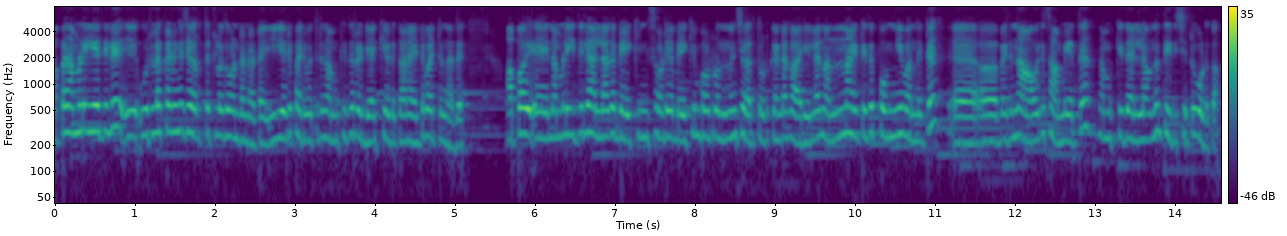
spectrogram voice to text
അപ്പോൾ നമ്മൾ ഈ ഇതിൽ ഈ ഉരുളക്കിഴങ്ങ് ചേർത്തിട്ടുള്ളത് കൊണ്ടാണ് കേട്ടോ ഈ ഒരു പരുവത്തിൽ നമുക്കിത് റെഡിയാക്കി എടുക്കാനായിട്ട് പറ്റുന്നത്. അപ്പോൾ നമ്മൾ ഇതിൽ അല്ലാതെ ബേക്കിംഗ് സോഡയോ ബേക്കിംഗ് പൗഡർ ഒന്നും ചേർത്ത് കൊടുക്കേണ്ട കാര്യമില്ല. നന്നായിട്ട് ഇത് പൊങ്ങി വന്നിട്ട് വരുന്ന ആ ഒരു സമയത്ത് നമുക്കിതെല്ലാം ഒന്ന് തിരിച്ചിട്ട് കൊടുക്കാം.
